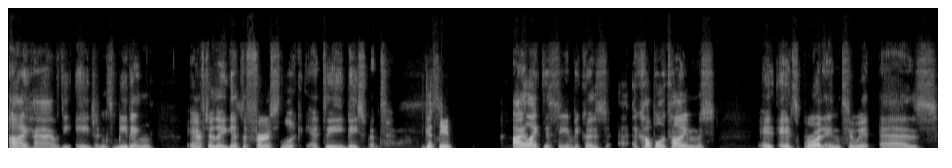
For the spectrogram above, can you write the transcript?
I have the agents meeting after they get the first look at the basement. Good scene I like this scene because a couple of times it, it's brought into it as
